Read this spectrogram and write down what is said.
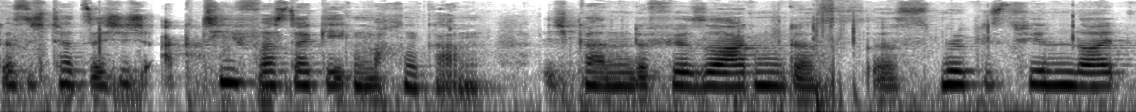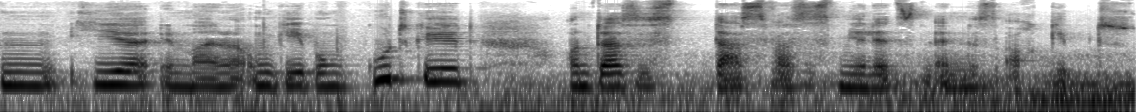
dass ich tatsächlich aktiv was dagegen machen kann. Ich kann dafür sorgen, dass es möglichst vielen Leuten hier in meiner Umgebung gut geht. Und das ist das, was es mir letzten Endes auch gibt.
